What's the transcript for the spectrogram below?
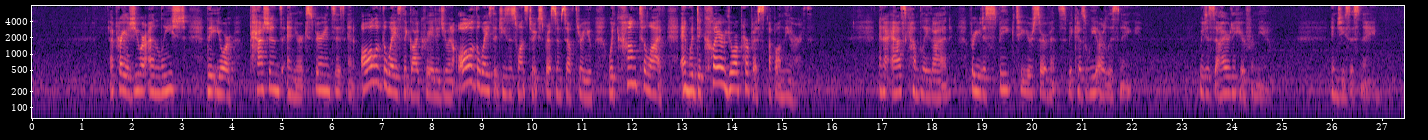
I pray as you are unleashed that your passions and your experiences and all of the ways that God created you and all of the ways that Jesus wants to express himself through you would come to life and would declare your purpose upon the earth. And I ask humbly, God, for you to speak to your servants because we are listening. We desire to hear from you. In Jesus' name.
